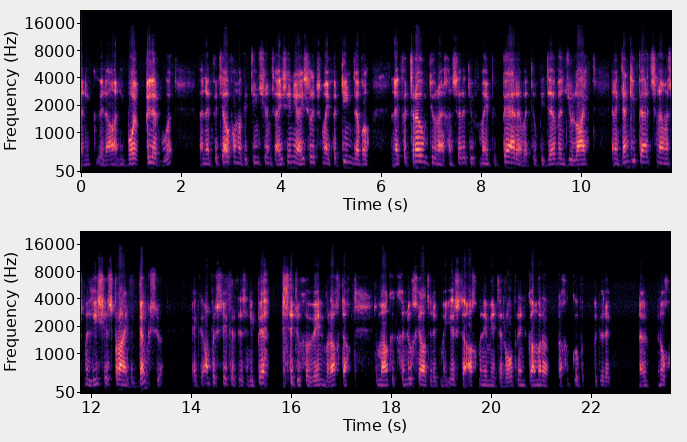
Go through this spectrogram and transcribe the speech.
in die daar in die boiler bo. En ek vertel vir ek het 10 shillings. Hy sê nee, hy sal dit vir my vir 10 dubbel. En ek vertrou hom toe en hy gaan sit dit toe vir my op die perde wat op die Durban July. En ek dink die perd se naam is Melissa Sprite. Ek dink so ek amper seker dit is in die perde toe gewen wragtig toe maak ek genoeg geld dat ek my eerste 8 mm rolprent kamera gekoop het wat ek nou nog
